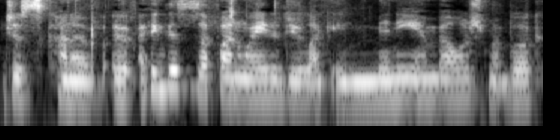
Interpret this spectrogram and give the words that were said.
just kind of, I think this is a fun way to do like a mini embellishment book,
